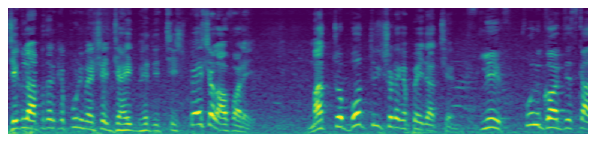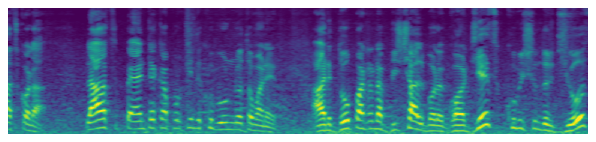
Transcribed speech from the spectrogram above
যেগুলো আপনাদেরকে পূর্ণিমাসের জাহিদ ভাই দিচ্ছি স্পেশাল অফারে মাত্র বত্রিশশো টাকা পেয়ে যাচ্ছেন। স্লিভ ফুল গর্জেস কাজ করা। প্লাস প্যান্টের কাপড় কিন্তু খুব উন্নত মানের। আর দোপাট্টাটা বিশাল বড় গর্জেস খুবই সুন্দর জিওস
